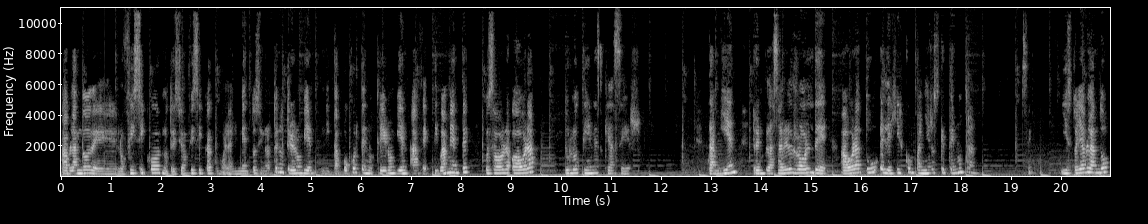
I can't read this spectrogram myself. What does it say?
hablando de lo físico, nutrición física como el alimento, si no te nutrieron bien, ni tampoco te nutrieron bien afectivamente, pues ahora, ahora tú lo tienes que hacer. También reemplazar el rol de ahora tú elegir compañeros que te nutran. Y estoy hablando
